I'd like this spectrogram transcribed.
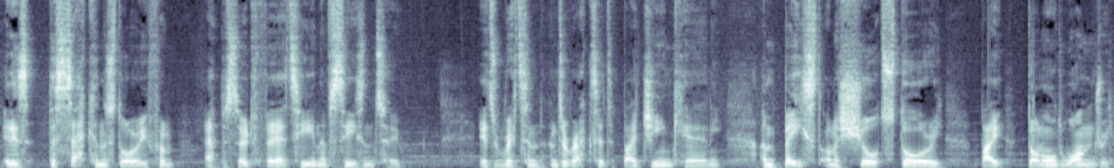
It is the second story from episode 13 of season 2. It's written and directed by Gene Kearney and based on a short story by Donald Wandrei.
